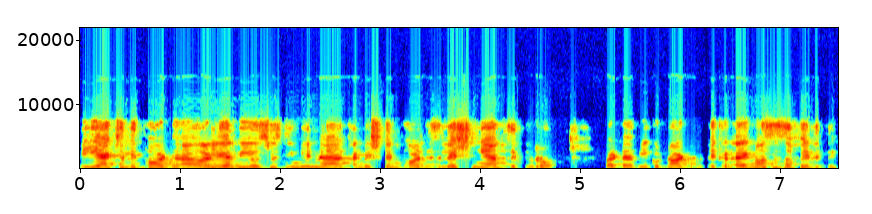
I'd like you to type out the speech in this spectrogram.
we actually thought uh, earlier we used to think in a condition called this Lesch-Nyhan syndrome, but uh, we could not make a diagnosis of anything.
